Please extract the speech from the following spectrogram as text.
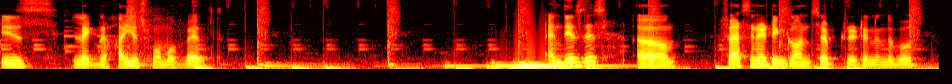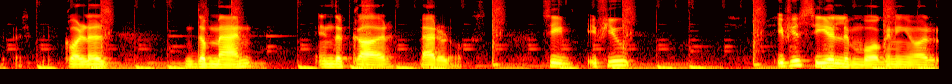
is like the highest form of wealth. And there's this um, fascinating concept written in the book called as the man in the car paradox. See if you if you see a lamborghini or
